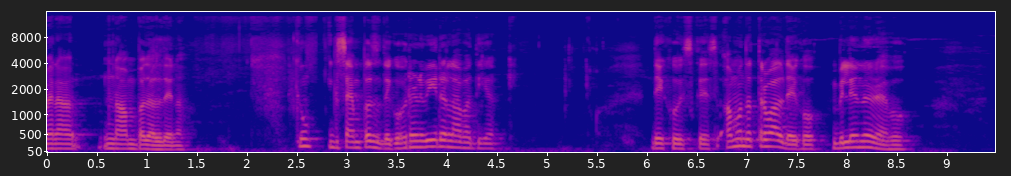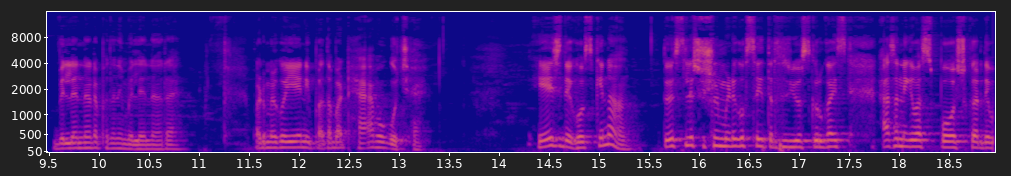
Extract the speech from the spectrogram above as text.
मेरा नाम बदल देना। क्यों? एग्जाम्पल्स देखो, रणवीर अलावादिया देखो इसके अमन अग्रवाल देखो बिलेनर है वो। बिलेनर है पता नहीं मिलियनर है। बट मेरे को ये नहीं पता बट है वो कुछ है। एज देखो उसकी ना तो इसलिए सोशल मीडिया को सही तरह से यूज़ करूँगा इस ऐसा नहीं कि बस पोस्ट कर दिया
